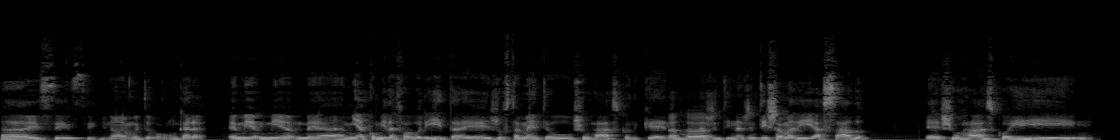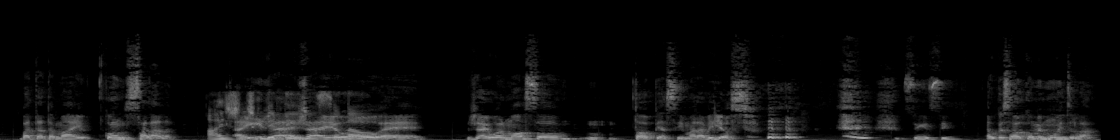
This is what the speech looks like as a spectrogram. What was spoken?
Ai, sim, sim. Não, é muito bom. Cara, é minha, minha, minha, minha comida favorita é justamente o churrasco, né, que é uhum. Argentina. A gente chama de assado. É churrasco e batata maio com salada. Ai, gente, Aí que já, delícia, já é não. o, é, já é o almoço top, assim, maravilhoso. sim, sim. O pessoal come muito lá.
